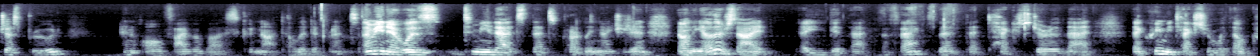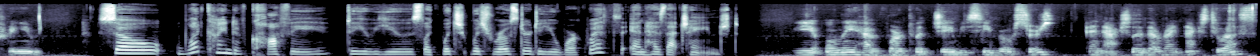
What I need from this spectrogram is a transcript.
just brewed, and all five of us could not tell the difference. I mean, it was to me that's that's partly nitrogen. Now on the other side, uh, you get that effect, that that texture, that that creamy texture without cream. So, what kind of coffee do you use? Like, which which roaster do you work with, and has that changed? We only have worked with JBC roasters and actually they're right next to us.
